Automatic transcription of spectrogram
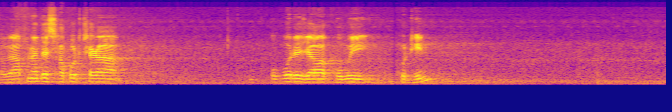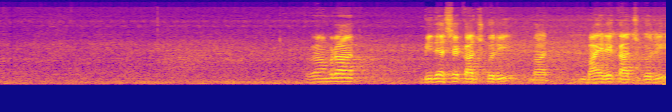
তবে আপনাদের সাপোর্ট ছাড়া উপরে যাওয়া খুবই কঠিন। তবে আমরা বিদেশে কাজ করি বা বাইরে কাজ করি।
